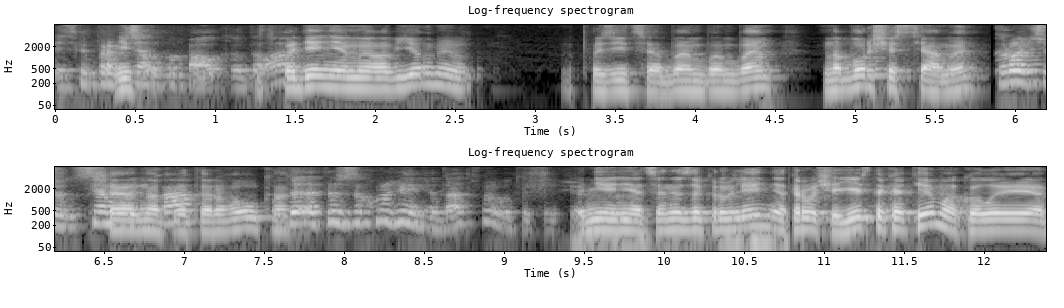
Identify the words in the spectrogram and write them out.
если прокачал бы палку, да. З падіннями об'ємів, позиція бем-бем-бем, набор частями, Короче, всем ще одна проторговка. Вот это же закругление, да, твое? Ні, ні, це не закруглення. Коротше, є така тема, коли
